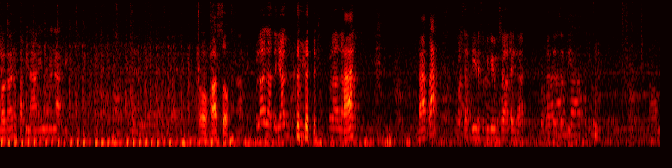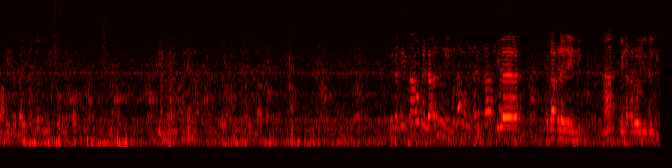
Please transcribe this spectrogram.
Kumbaga ano, pakinangin muna natin. Oh, kaso. Wala lata dyan. Uy, Wala lata. Ha? Lata? Pasardinas na bigay mo sa akin ha. Lata na sardinas. Ah, makita tayo sa vlog. May Sony ko. May nakita ako kila ano eh. Wala, wala tayong lata. Kila, kada kila Lenny. Ha? May nakarolyo dun eh.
